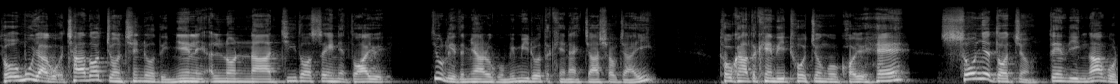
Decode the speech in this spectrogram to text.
ထိုအမှုရာကိုအခြားသောကြုံချင်းတို့သည်မြင်လင်အလွန်နာကြီးသောစိတ်နှင့်သွား၍ပြုလေသမျှတို့ကိုမိမိတို့သခင်၌ကြားလျှောက်ကြ၏ထိုအခါသခင်သည်ထိုကြုံကိုခေါ်၍ဟဲစိုးညစ်သောကြုံတင်သည်ငါ့ကို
